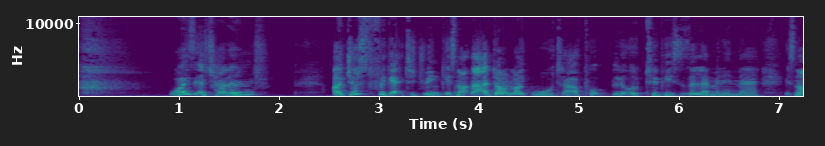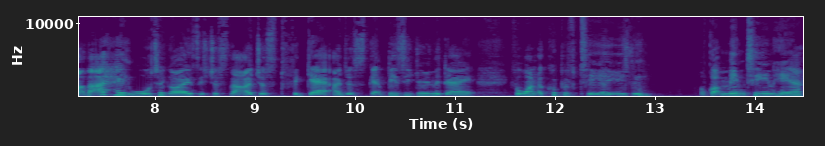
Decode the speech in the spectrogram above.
Why is it a challenge? I just forget to drink. It's not that I don't like water. I put little two pieces of lemon in there. It's not that I hate water, guys. It's just that I just forget. I just get busy during the day. If I want a cup of tea, I usually... I've got mint tea in here.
